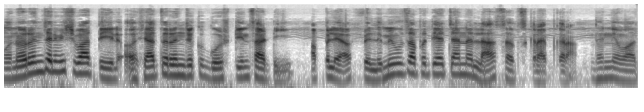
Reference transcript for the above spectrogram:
मनोरंजन विश्वातील अशाच रंजक गोष्टींसाठी आपल्या फिल्मी उचापती या चॅनलला सबस्क्राईब करा. धन्यवाद.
